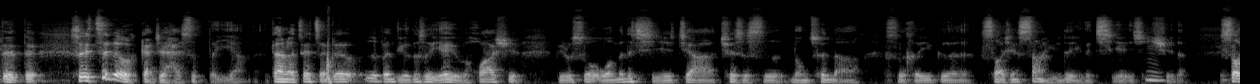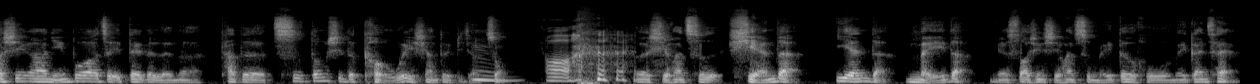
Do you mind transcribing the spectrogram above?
对对，所以这个感觉还是不一样的。当然，在整个日本，有的时候也有个花絮，比如说我们的企业家确实是农村的啊，是和一个绍兴上虞的一个企业一起去的。绍兴啊、宁波啊这一带的人呢，他的吃东西的口味相对比较重，嗯哦，呃，喜欢吃咸的、腌的、梅的。你看绍兴喜欢吃霉豆腐、梅干菜，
